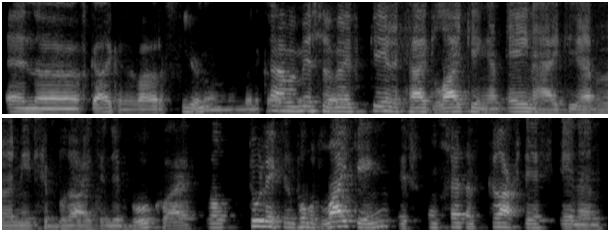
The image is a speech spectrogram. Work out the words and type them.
en eh, even kijken, er waren er vier dan. dan ben ik Ja, we missen wederkerigheid, liking en eenheid. Die hebben we niet gebruikt in dit boek. Waar, wel, toelichten, bijvoorbeeld liking is ontzettend krachtig in een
